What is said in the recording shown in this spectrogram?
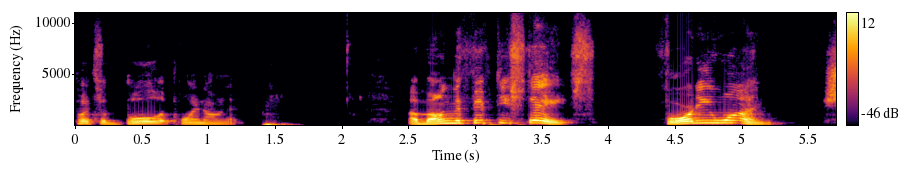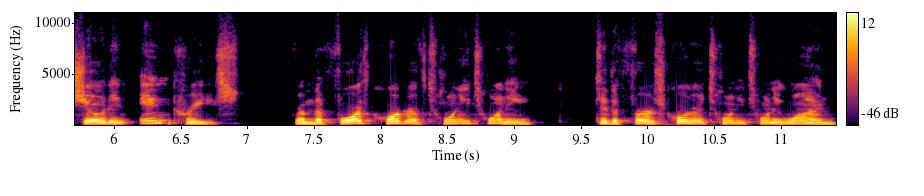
puts a bullet point on it. Among the 50 states, 41 showed an increase from the fourth quarter of 2020 to the first quarter of 2021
